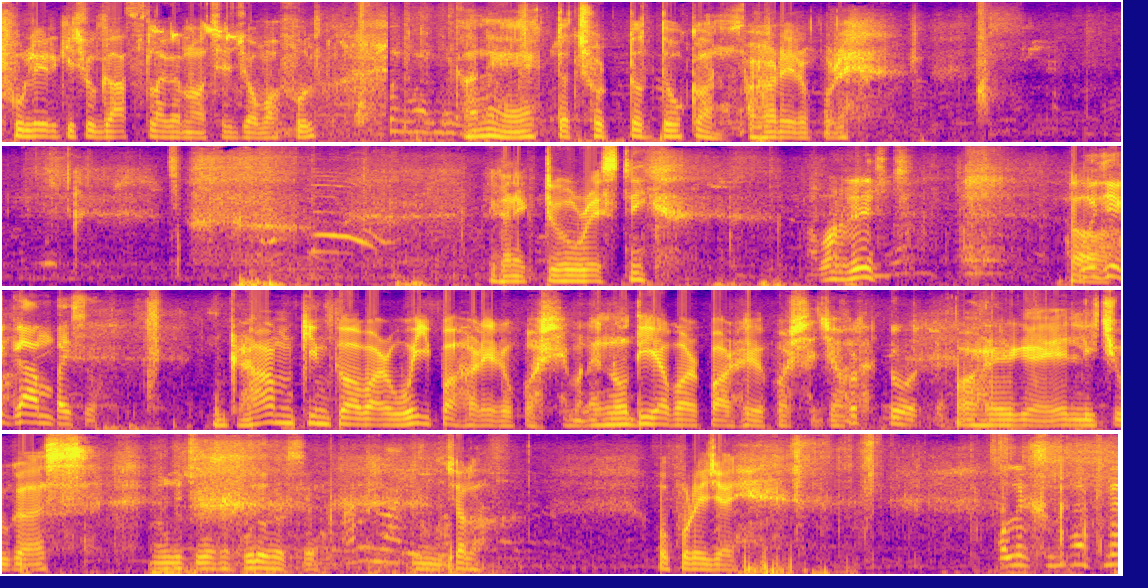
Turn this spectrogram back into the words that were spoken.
ফুলের কিছু গাছ লাগানো আছে জবা ফুল। এখানে একটা ছোট্ট দোকান পাহাড়ের উপরে। এখানে একটু রেস্ট নিই আবার রেস্ট ওই যে গ্রাম পাইছো। গ্রাম কিন্তু আবার ওই পাহাড়ের ওপাশে মানে নদী আবার পার হয়ে ওপাশে জল পাহাড়ের গায়ে লিচু গাছ। লিচু গাছ ফুলও হচ্ছে। চলো ওপরে যাই। অনেক সুবিধা আসলে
